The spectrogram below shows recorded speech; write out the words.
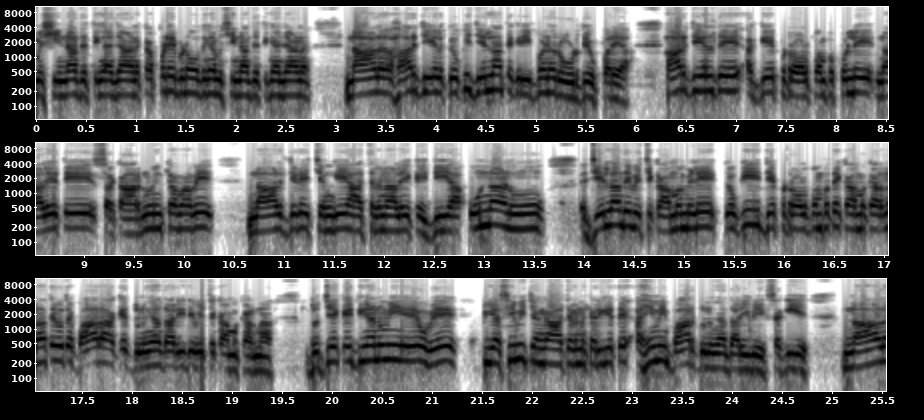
ਮਸ਼ੀਨਾਂ ਦਿੱਤੀਆਂ ਜਾਣ, ਕੱਪੜੇ ਬਣਾਉਣ ਦੀਆਂ ਮਸ਼ੀਨਾਂ ਦਿੱਤੀਆਂ ਜਾਣ, ਨਾਲ ਹਰ ਜੇਲ੍ਹ, ਕਿਉਂਕਿ ਜੇਲ੍ਹਾਂ ਤਕਰੀਬਨ ਰੋਡ ਦੇ ਉੱਪਰ ਆ, ਹਰ ਜੇਲ੍ਹ ਦੇ ਅੱਗੇ ਪੈਟਰੋਲ ਪੰਪ ਖੁੱਲੇ ਨਾਲੇ ਤੇ ਸਰਕਾਰ ਨੂੰ ਇਨਕਮ ਆਵੇ, ਨਾਲ ਜਿਹੜੇ ਚੰਗੇ ਆਚਰਣ ਵਾਲੇ ਕੈਦੀ ਆ, ਉਹਨਾਂ ਨੂੰ ਜੇਲ੍ਹਾਂ ਦੇ ਵਿੱਚ ਕੰਮ ਮਿਲੇ, ਕਿਉਂਕਿ ਜੇ ਪੈਟਰੋਲ ਪੰਪ ਤੇ ਕੰਮ ਕਰਨਾ ਤੇ ਉਹ ਤੇ ਬਾਹਰ ਆ ਕੇ ਦੁਨੀਆਦਾਰੀ ਦੇ ਵਿੱਚ ਕੰਮ ਕਰਨਾ। ਦੂਜੇ ਕੈਦੀਆਂ ਨੂੰ ਵੀ ਇਹ ਹੋਵੇ ਵੀ ਅਸੀਂ ਵੀ ਚੰਗਾ ਆਚਰਣ ਕਰੀਏ ਤੇ ਅਸੀਂ ਵੀ ਬਾਹਰ ਦੁਨੀਆਦਾਰੀ ਵੇਖ ਸਕੀਏ। ਨਾਲ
